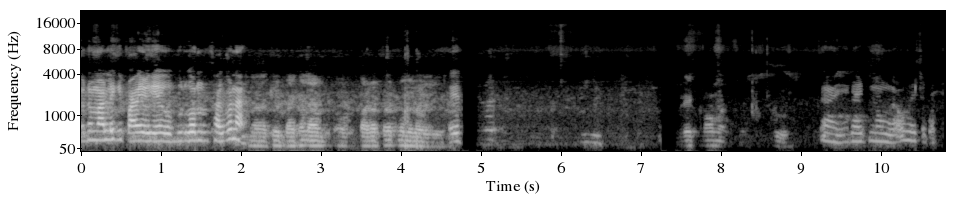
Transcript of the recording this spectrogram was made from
ওটা মারলে কি পায়ে ইয়ে দুর্গন্ধ থাকবে না? নোংরাও হয়েছে পায়খানা করার পরে কমে যাবে এ- ব্রেক কম আছে তাই গাড়িটা নোংরাও হয়েছে কত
